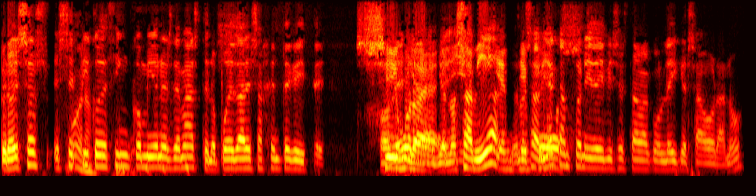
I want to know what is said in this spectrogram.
Pero esos, ese Bueno. pico de 5 millones de más te lo puede dar esa gente que dice, Sí, "Joder, bueno, ya- yo no y- sabía, y yo no sabía que Anthony Davis estaba con Lakers ahora, ¿no?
